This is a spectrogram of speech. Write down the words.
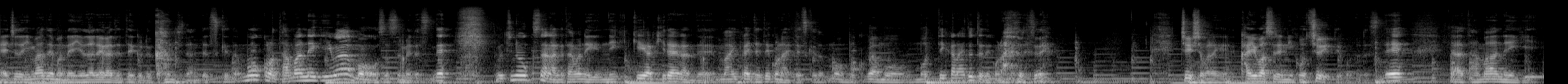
えー、ちょっと今でもね、よだれが出てくる感じなんですけども、この玉ねぎはもうおすすめですね。うちの奥さんがね、玉ねぎ、ネギ系が嫌いなんで、毎回出てこないんですけども、僕がもう持っていかないと出てこないですね。注意しておかない。買い忘れにご注意ということですね。じゃあ、玉ねぎ。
